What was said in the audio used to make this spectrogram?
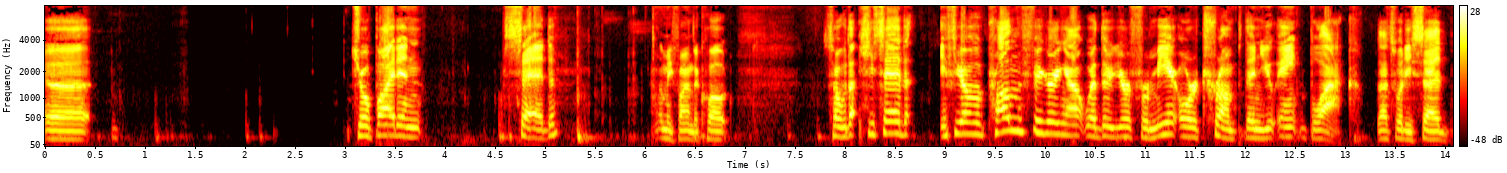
Uh, Joe Biden said, let me find the quote. So he said, if you have a problem figuring out whether you're for me or Trump, then you ain't black. That's what he said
